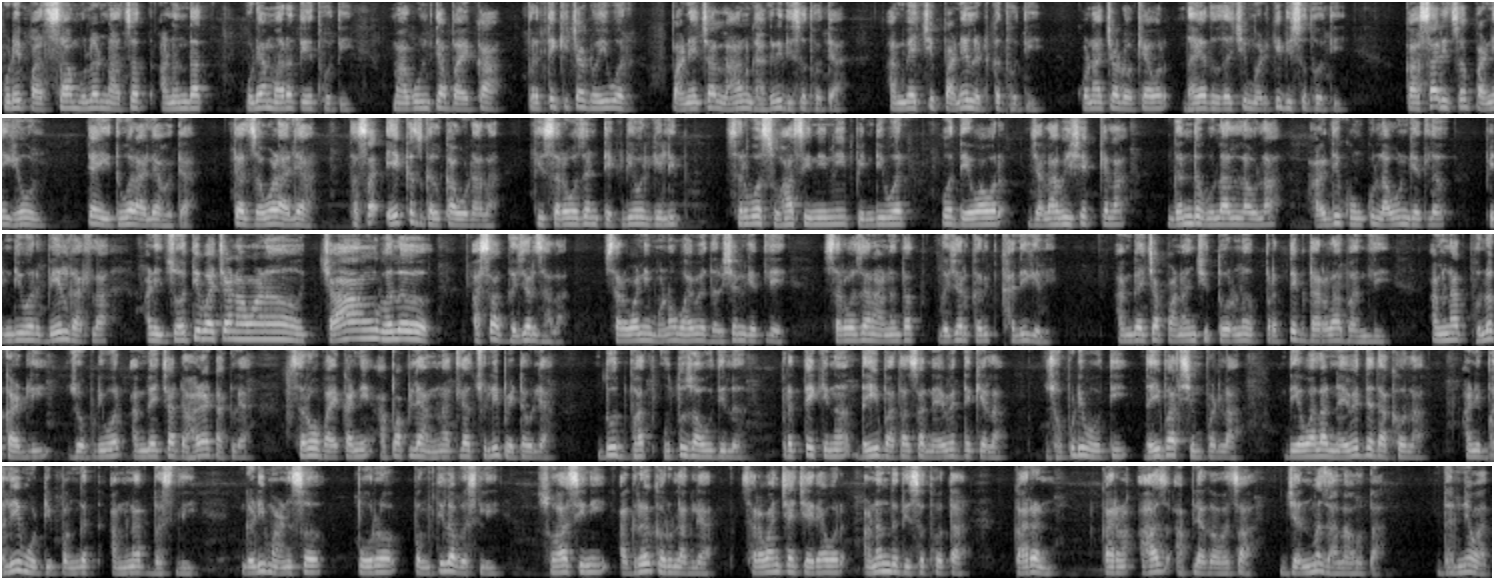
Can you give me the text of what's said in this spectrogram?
पुढे पाच सहा मुलं नाचत आनंदात उड्या मारत येत होती. मागून त्या बायका प्रत्येकीच्या डोईवर पाण्याच्या लहान घागरी दिसत होत्या. आंब्याची पाने लटकत होती. कोणाच्या डोक्यावर दह्या दुधाची मडकी दिसत होती. कासारीचं पाणी घेऊन त्या इथवर आल्या होत्या. त्या जवळ आल्या तसा एकच गलका उडाला ती सर्वजण टेकडीवर गेलीत. सर्व सुहासिनींनी पिंडीवर व देवावर जलाभिषेक केला. गंध गुलाल लावला हळदी कुंकू लावून घेतलं पिंडीवर बेल घातला आणि ज्योतिबाच्या नावानं चांग भलं असा गजर झाला. सर्वांनी मनोभावे दर्शन घेतले. सर्वजण आनंदात गजर करीत खाली गेले. आंब्याच्या पानांची तोरणं प्रत्येक दाराला बांधली. अंगणात फुलं काढली. झोपडीवर आंब्याच्या डहाळ्या टाकल्या. सर्व बायकांनी आपापल्या अंगणातल्या चुली पेटवल्या. दूध भात उतू जाऊ दिलं. प्रत्येकीनं दही भाताचा नैवेद्य केला. झोपडीभोवती दहीभात शिंपडला. देवाला नैवेद्य दाखवला आणि भली मोठी पंगत अंगणात बसली. गडी माणसं पोरं पंक्तीला बसली. सुहासिनी आग्रह करू लागल्या. सर्वांच्या चेहऱ्यावर आनंद दिसत होता. कारण कारण आज आपल्या गावाचा जन्म झाला होता. धन्यवाद.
